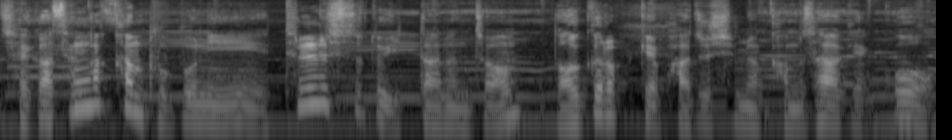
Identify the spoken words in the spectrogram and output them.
제가 생각한 부분이 틀릴 수도 있다는 점 너그럽게 봐주시면 감사하겠고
